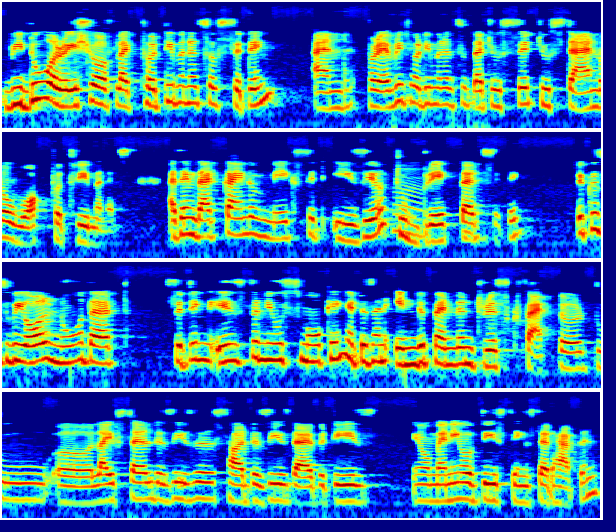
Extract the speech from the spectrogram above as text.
we do a ratio of like 30 minutes of sitting. And for every 30 minutes that you sit, you stand or walk for three minutes. I think that kind of makes it easier to Hmm. break that sitting because we all know that sitting is the new smoking. It is an independent risk factor to uh, lifestyle diseases, heart disease, diabetes, you know, many of these things that happen.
